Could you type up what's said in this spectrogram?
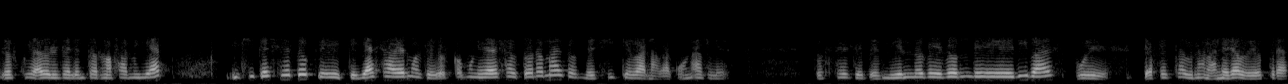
los cuidadores del entorno familiar. Y sí que es cierto que, que ya sabemos de dos comunidades autónomas donde sí que van a vacunarles. Entonces, dependiendo de dónde vivas, pues te afecta de una manera o de otra.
